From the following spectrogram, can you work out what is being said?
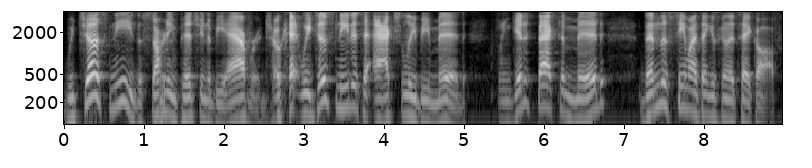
we just need the starting pitching to be average, okay? We just need it to actually be mid. If we can get it back to mid, then this team I think is going to take off.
